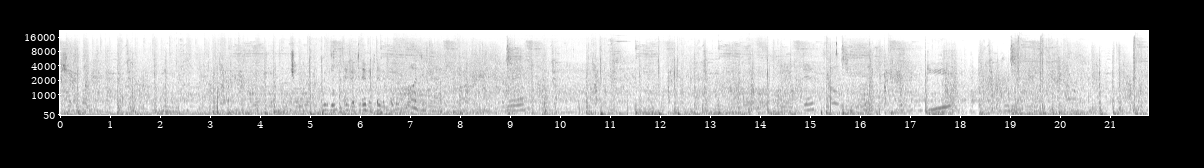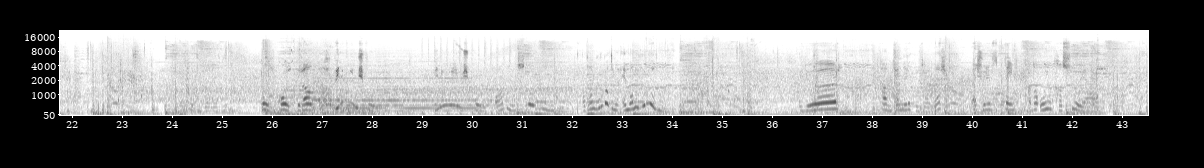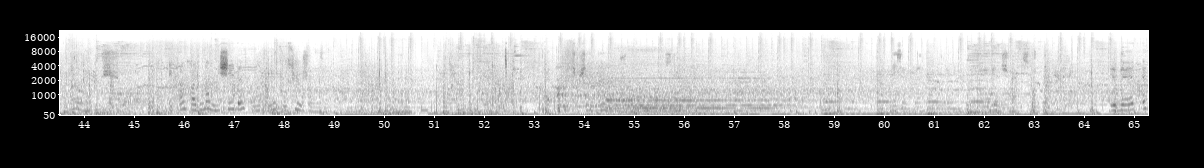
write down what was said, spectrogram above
Şey. Evet, evet, evet, evet. Hadi be. Gol kral. Ah, benim miymiş bu? Benim miymiş bu? Abi nasıl oldu? Adam vurmadı mı? Eman'ı vurmadı mı? Hayır. Tamam kendileri kurtardılar. Ben şöyle bir zıplayayım. Ada oyun kasıyor ya. Ekran kaydından bir şeyden Aa, oyun kasıyor şu anda.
